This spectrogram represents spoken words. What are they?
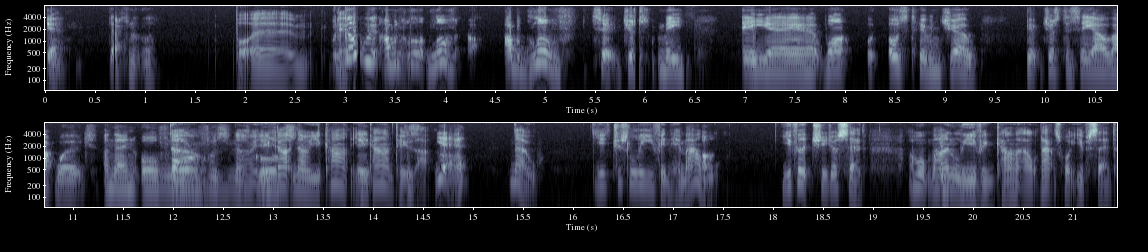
Yeah, definitely. But um, it- go I would love. I would love to just meet a uh, one us two and Joe, just to see how that works, and then all four no, of us. no, of you can't. No, you can't. You it- can't do that. Yeah, No, you're just leaving him out. Oh. You've literally just said, "I won't mind leaving Cam out." That's what you've said.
